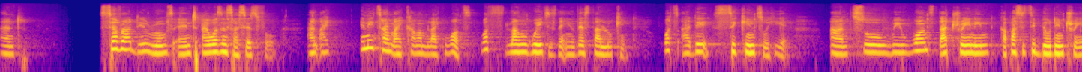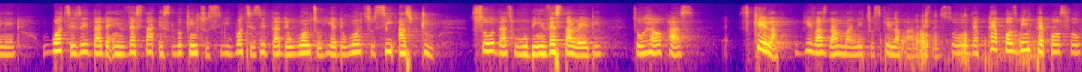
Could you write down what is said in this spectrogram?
and several deal rooms and I wasn't successful. And I, anytime I come, I'm like, what? What language is the investor looking? What are they seeking to hear? And so we want that training, capacity building training. What is it that the investor is looking to see? What is it that they want to hear? They want to see us do so that we will be investor ready to help us scale up, give us that money to scale up our business. So the purpose, being purposeful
